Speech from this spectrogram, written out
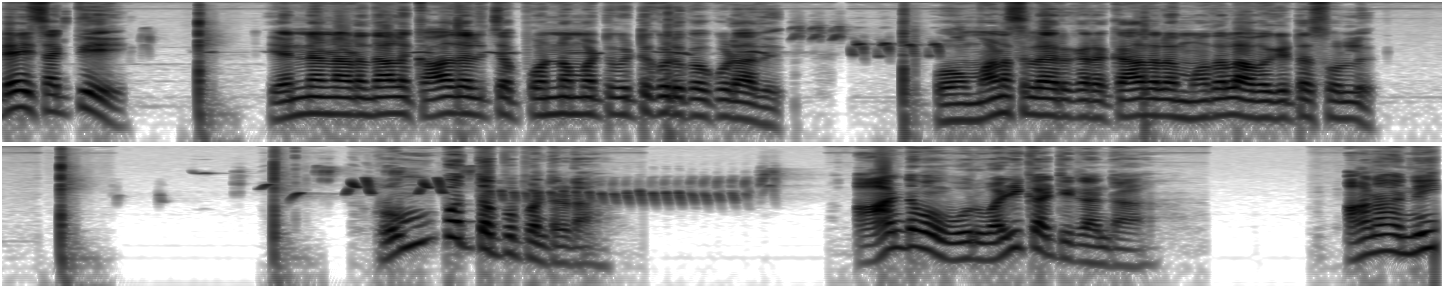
டேய் சக்தி. என்ன நடந்தாலும் காதலிச்ச பொண்ணை மட்டும் விட்டு கொடுக்க கூடாது. உன் மனசுல இருக்கிற காதலை முதல்ல அவகிட்ட சொல்லு. ரொம்ப தப்பு பண்றடா. ஆண்டவன் ஒரு வழி காட்டிட்டான்டா. ஆனா நீ?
